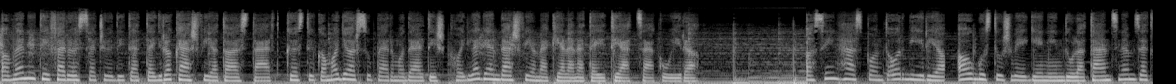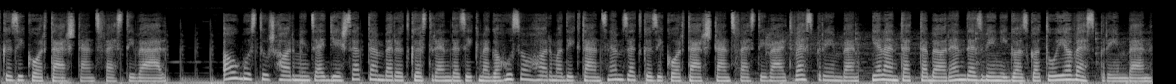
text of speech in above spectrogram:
A Vanity Fair összecsődített egy rakás fiatal sztárt, köztük a magyar szupermodellt is, hogy legendás filmek jeleneteit játsszák újra. A színház.org írja, augusztus végén indul a Tánc Nemzetközi Kortárs Tánc Fesztivál. Augusztus 31 és szeptember 5 közt rendezik meg a 23. Tánc Nemzetközi Kortárs Tánc Fesztivált Veszprémben, jelentette be a rendezvény igazgatója Veszprémben.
